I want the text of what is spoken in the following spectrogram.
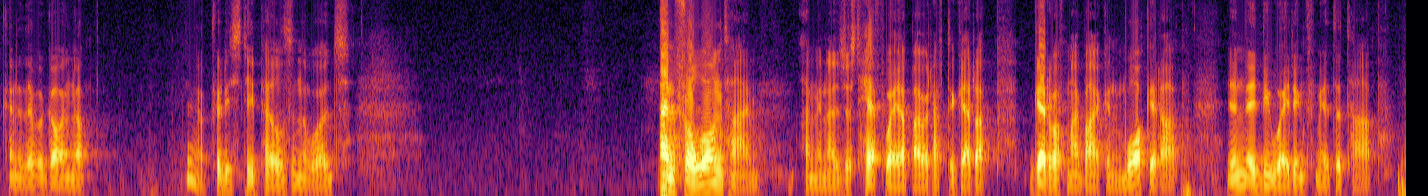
kind of they were going up, you know, pretty steep hills in the woods. And for a long time, I mean, I was just halfway up, I would have to get up, get off my bike and walk it up. And they'd be waiting for me at the top. I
